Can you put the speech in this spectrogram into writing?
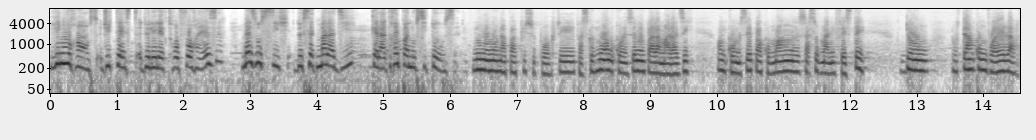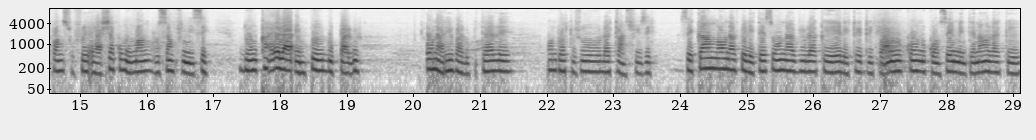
l'ignorance du test de l'électrophorèse, mais aussi de cette maladie qu'est la drépanocytose. Nous-mêmes, on n'a pas pu supporter parce que nous, on ne connaissait même pas la maladie. On ne connaissait pas comment ça se manifestait. Donc, le temps qu'on voyait l'enfant souffrir, et à chaque moment, le sang finissait. Donc, quand elle a un peu le palu, on arrive à l'hôpital et on doit toujours la transfuser. C'est quand on a fait les tests, on a vu là qu'elle est très drépano, qu'on nous conseille maintenant là que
